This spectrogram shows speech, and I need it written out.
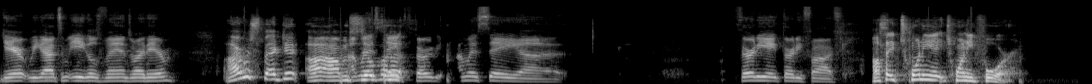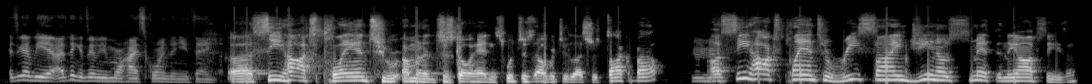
Garrett, we got some Eagles fans right here. I respect it. I- I'm, I'm still gonna say gonna. 30. I'm gonna say uh 38 35. I'll say 28-24. It's gonna be I think it's gonna be more high scoring than you think. Uh, Seahawks plan to. I'm gonna just go ahead and switch this over to. Let's just talk about. Mhm. Uh, Seahawks plan to re-sign Geno Smith in the offseason.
